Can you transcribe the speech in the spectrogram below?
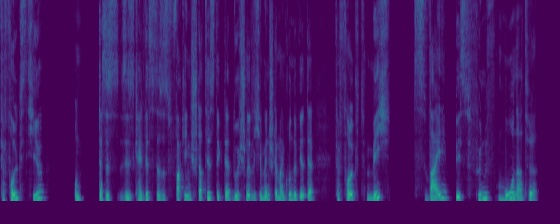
verfolgst hier, und das ist, das ist kein Witz, das ist fucking Statistik. Der durchschnittliche Mensch, der mein Kunde wird, der verfolgt mich zwei bis fünf Monate.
